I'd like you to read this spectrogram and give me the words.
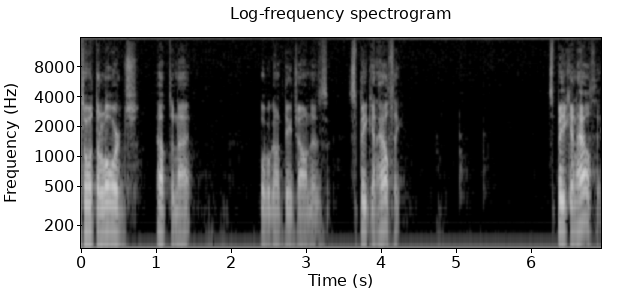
So, with the Lord's help tonight, what we're going to teach on is speaking healthy. Speaking healthy.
